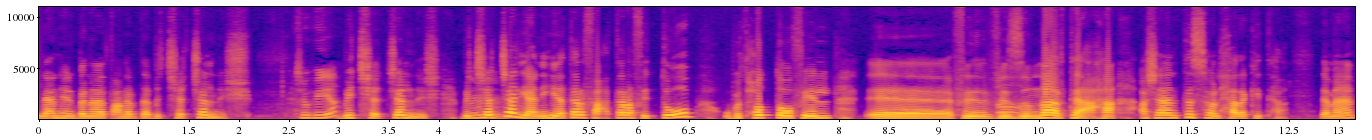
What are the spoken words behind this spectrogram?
لأن هي البنات عنبتها بتشتشلنش شو هي؟ بتشتشلنش بتشتشل يعني هي ترفع طرف الثوب وبتحطه في ال- آه، في في آه. الزنار تاعها عشان تسهل حركتها تمام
